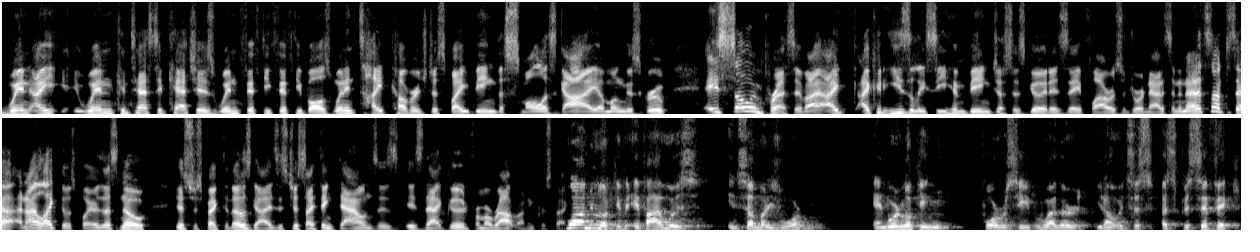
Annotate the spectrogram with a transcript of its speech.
win I win contested catches, win 50-50 balls, win in tight coverage despite being the smallest guy among this group is so impressive. I I, I could easily see him being just as good as Zay Flowers or Jordan Addison. And that's not to say and I like those players. That's no disrespect to those guys. It's just I think Downs is is that good from a route running perspective. Well, I mean, look, if, if I was in somebody's war room and we're looking for receiver, whether you know it's a, a specific,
